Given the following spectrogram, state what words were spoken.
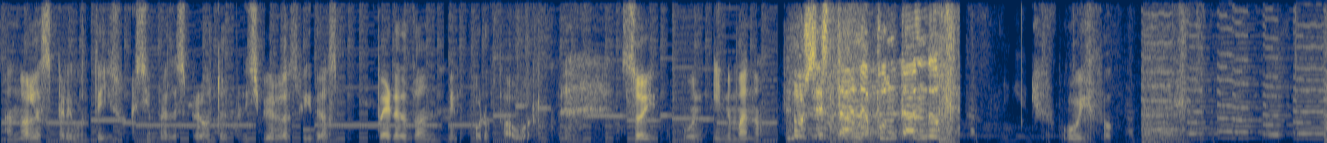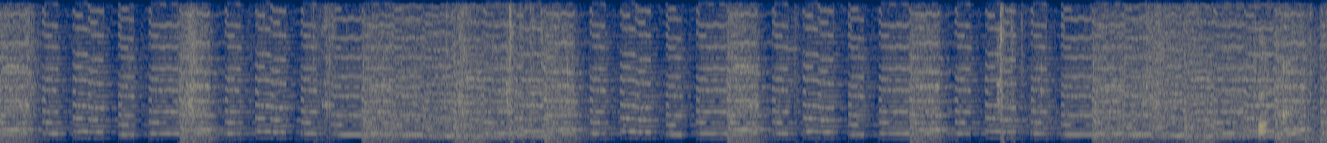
No, no les pregunté eso que siempre les pregunto al principio de los videos. Perdónme, por favor. Soy un inhumano. Nos están apuntando. Uy, fuck. Fuck.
